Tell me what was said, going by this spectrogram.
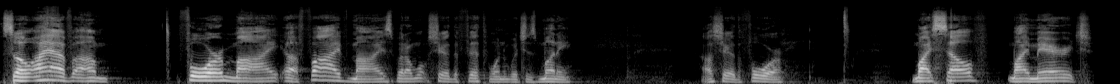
So I have um, four my, uh, five my's, but I won't share the fifth one, which is money. I'll share the four. Myself, my marriage,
